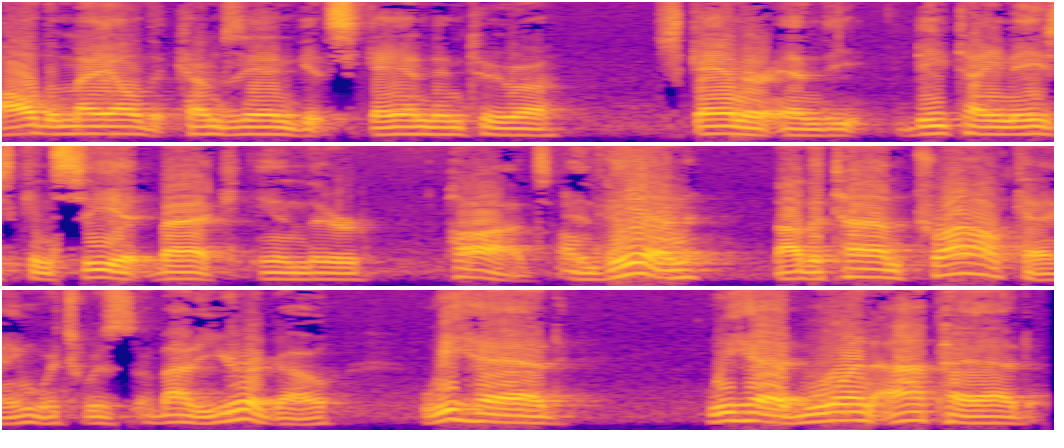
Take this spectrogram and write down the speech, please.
all the mail that comes in gets scanned into a scanner and the detainees can see it back in their pods. And then, by the time trial came, which was about a year ago, we had we had one iPad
